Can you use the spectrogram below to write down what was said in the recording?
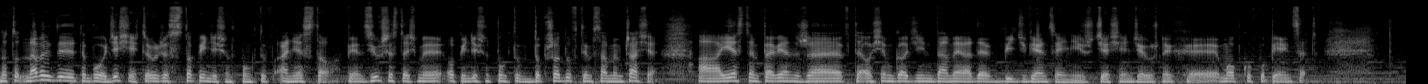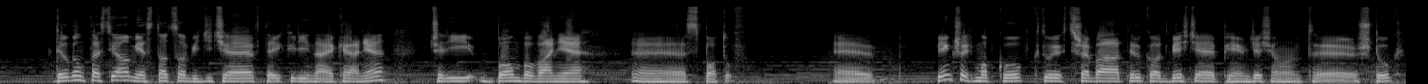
no to nawet gdy to było 10, to już jest 150 punktów, a nie 100, więc już jesteśmy o 50 punktów do przodu w tym samym czasie. A jestem pewien, że w te 8 godzin damy radę wbić więcej niż 10 różnych e, mobków po 500. Drugą kwestią jest to, co widzicie w tej chwili na ekranie, czyli bombowanie e, spotów. E, większość mobków, których trzeba tylko 250 e, sztuk,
